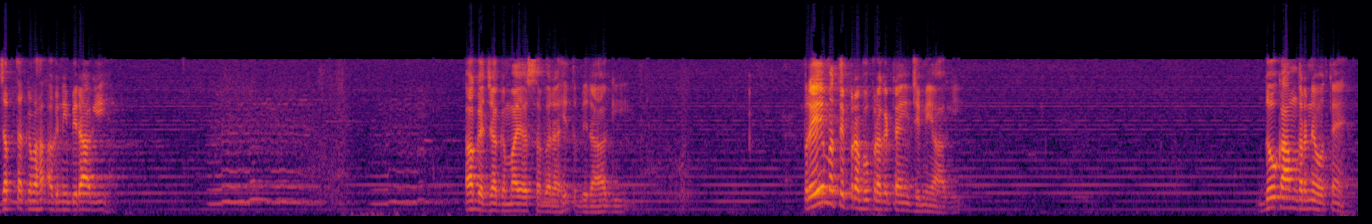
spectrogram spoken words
जब तक वह अग्नि विरागी है। अग जगमय सब रहित विरागी प्रेमते प्रभु प्रगटई जिमी आगी। दो काम करने होते हैं।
